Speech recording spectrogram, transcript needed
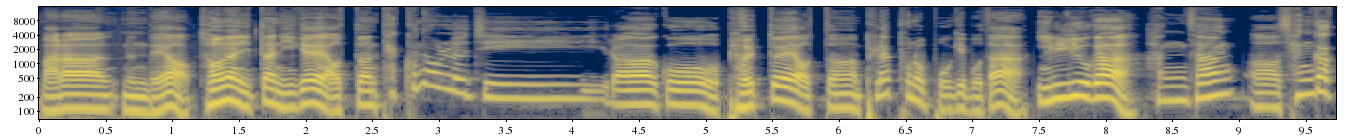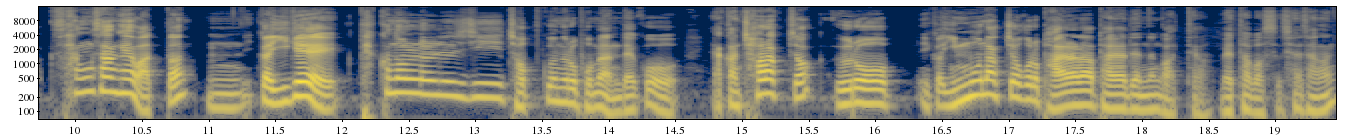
말하는데요. 저는 일단 이게 어떤 테크놀로지라고 별도의 어떤 플랫폼으로 보기보다 인류가 항상 어 생각 상상해 왔던 음 그러니까 이게 테크놀로지 접근으로 보면 안 되고 약간 철학적으로 그러니까 인문학적으로 바라봐야 되는 것 같아요. 메타버스 세상은.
